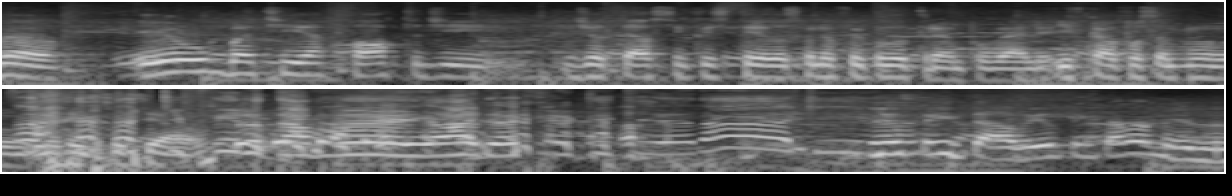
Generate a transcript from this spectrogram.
Não, eu batia foto de, de hotel 5 estrelas quando eu fui pelo trampo, velho. E ficava postando no, na rede social. Filho da mãe, olha o que que é. Ah, que. E eu sentava, eu sentava mesmo.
